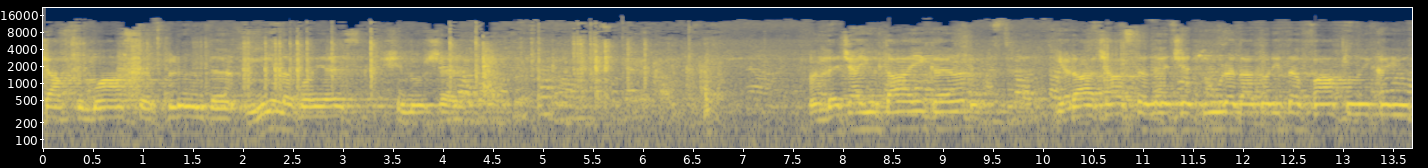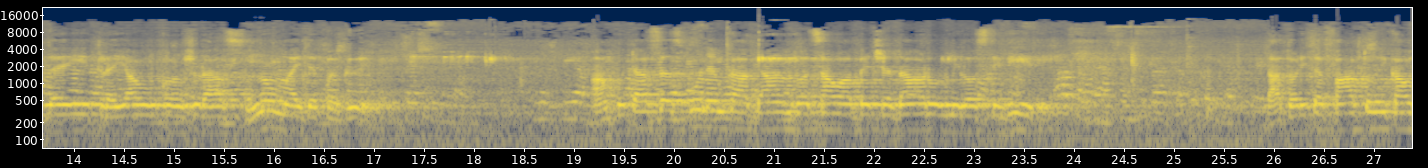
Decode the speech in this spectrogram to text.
cea frumoasă, blândă, milă voiesc și nu jertfă. În legea iudaică era această lege dură datorită faptului că iudeii trăiau înconjurați numai de păgâni. Am putea să spunem că abia învățau abecedarul milostivirii, datorită faptului că au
